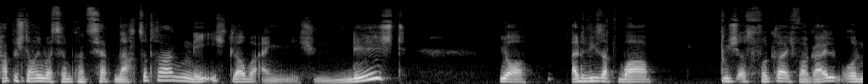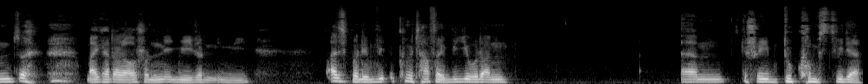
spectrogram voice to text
habe ich noch irgendwas zum Konzert nachzutragen? Nee, ich glaube eigentlich nicht. Ja, also wie gesagt, war durchaus erfolgreich, war geil und äh, Mike hat dann auch schon irgendwie dann irgendwie, als ich bei dem Kommentar von dem Video dann ähm, geschrieben, du kommst wieder.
